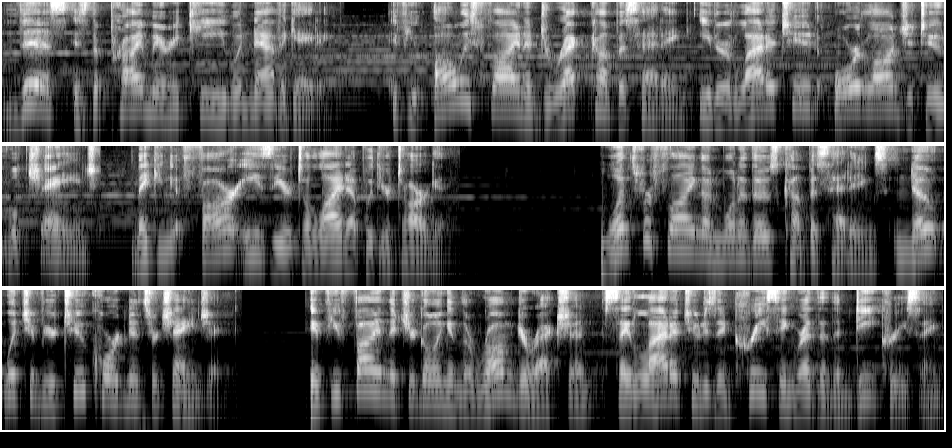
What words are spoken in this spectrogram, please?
This is the primary key when navigating. If you always fly in a direct compass heading, either latitude or longitude will change, making it far easier to line up with your target. Once we're flying on one of those compass headings, note which of your two coordinates are changing. If you find that you're going in the wrong direction, say latitude is increasing rather than decreasing,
